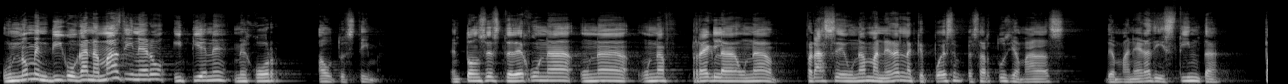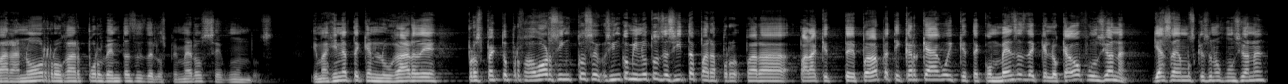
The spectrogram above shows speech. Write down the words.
un no mendigo gana más dinero y tiene mejor autoestima. Entonces te dejo una, una, una regla, una frase, una manera en la que puedes empezar tus llamadas de manera distinta para no rogar por ventas desde los primeros segundos. Imagínate que en lugar de, prospecto, por favor, cinco, cinco minutos de cita para, para, para que te pueda platicar qué hago y que te convences de que lo que hago funciona. Ya sabemos que eso no funciona.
